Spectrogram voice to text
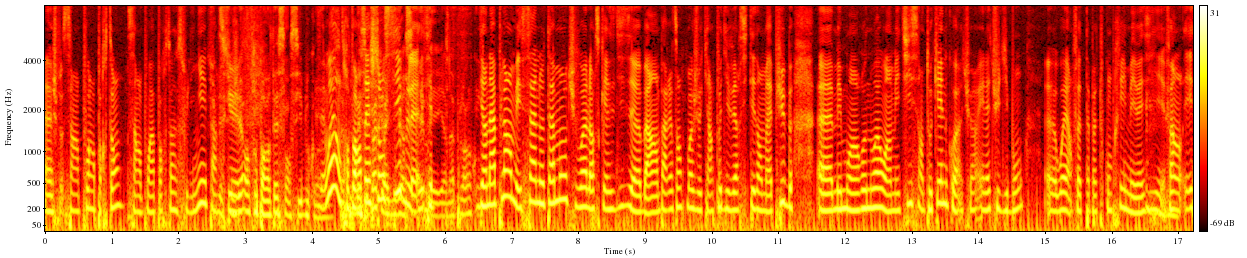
Euh, je pense que c'est un point important. C'est un point important à souligner des parce que sujets entre parenthèses sensibles quoi. Ouais, entre mais parenthèses sensibles, mais il y en a plein il y en a plein, mais ça notamment, tu vois, lorsqu'elles se disent, euh, bah, par exemple, moi je veux qu'il y ait un peu de diversité dans ma pub, euh, mets-moi un Renoir ou un Métis, un token, quoi, tu vois. Et là tu dis, bon, euh, ouais, en fait, t'as pas tout compris, mais vas-y. Enfin, et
